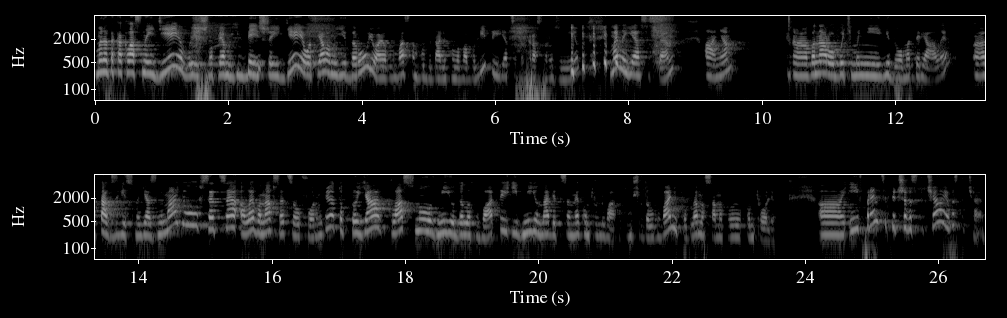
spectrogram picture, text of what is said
у мене така класна ідея вийшла, прям їбейша ідея. От я вам її дарую, а у вас там буде далі голова боліти, і я це прекрасно розумію. У мене є асистент Аня. Вона робить мені відеоматеріали. Так, звісно, я знімаю все це, але вона все це оформлює. Тобто я класно вмію делегувати і вмію навіть це не контролювати, тому що в делегуванні проблема саме в контролі. І в принципі, чи вистачає? Вистачає.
